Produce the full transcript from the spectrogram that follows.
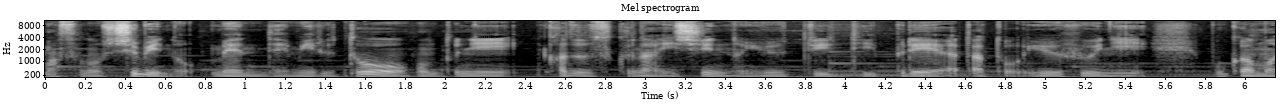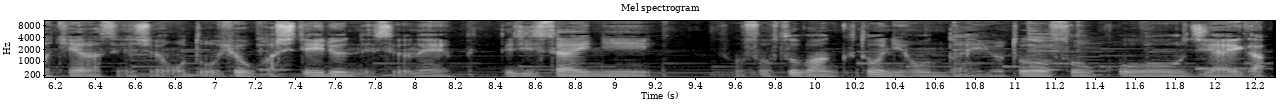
まあ、その守備の面で見ると本当に数少ない真のユーティリティプレイヤーだというふうに僕は牧原選手のことを評価しているんですよね。で実際にソフトバンクと日本代表との走行試合が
